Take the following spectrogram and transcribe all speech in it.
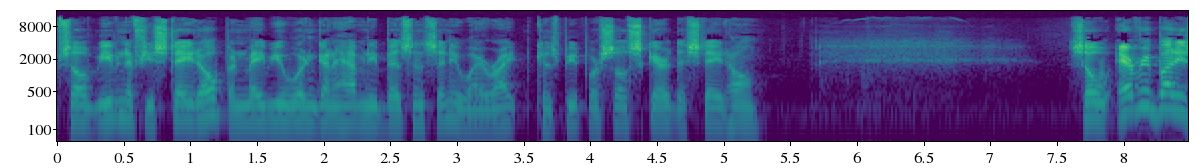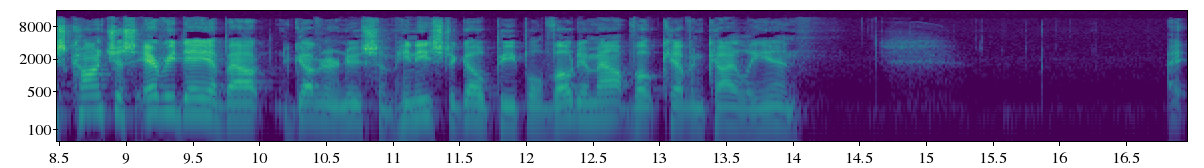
So even if you stayed open, maybe you weren't going to have any business anyway, right? Because people are so scared they stayed home. So everybody's conscious every day about Governor Newsom. He needs to go, people. Vote him out, vote Kevin Kiley in. I,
